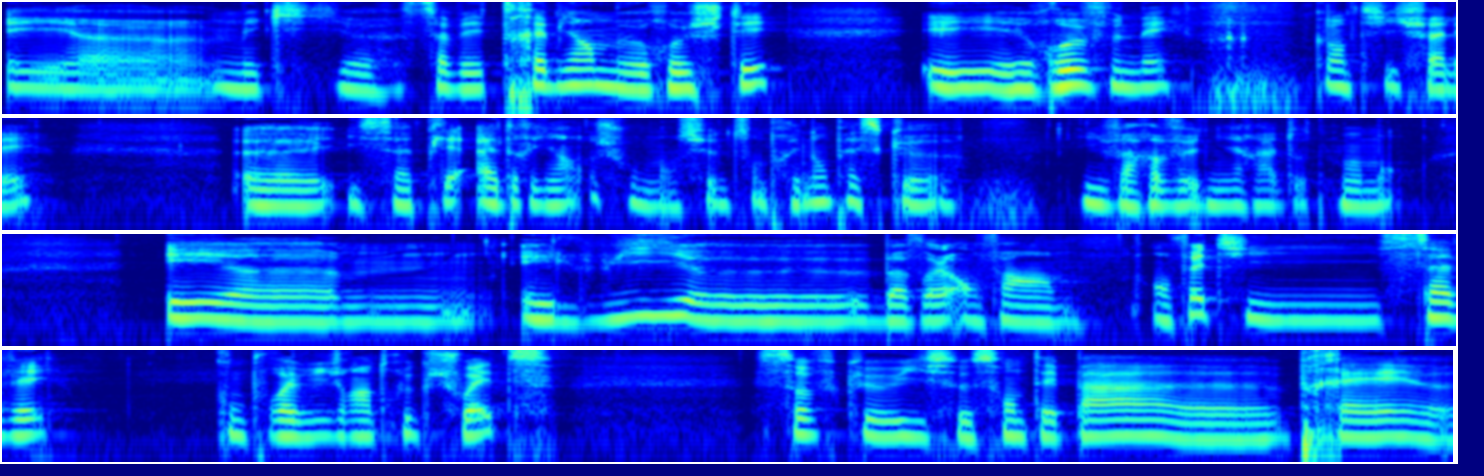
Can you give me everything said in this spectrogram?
et, mais qui savait très bien me rejeter et revenait quand il fallait. il s'appelait Adrien, je vous mentionne son prénom parce que il va revenir à d'autres moments. Et, lui, bah voilà, enfin, en fait, il savait qu'on pourrait vivre un truc chouette Sauf qu'il se sentait pas euh, prêt euh,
